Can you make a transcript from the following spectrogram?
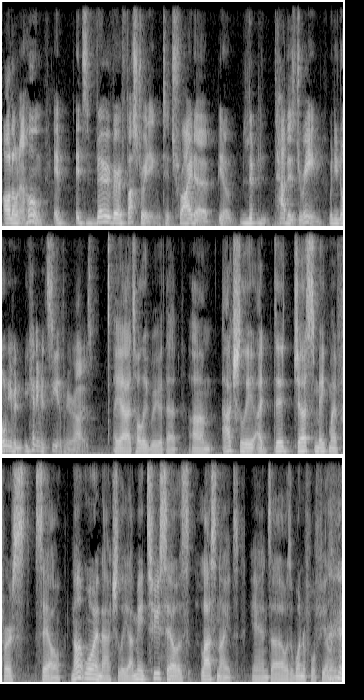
all alone at home it, it's very very frustrating to try to you know live, have this dream when you don't even you can't even see it in front of your eyes Yeah, I totally agree with that. Um, actually, I did just make my first sale. Not one, actually. I made two sales last night, and uh, it was a wonderful feeling.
